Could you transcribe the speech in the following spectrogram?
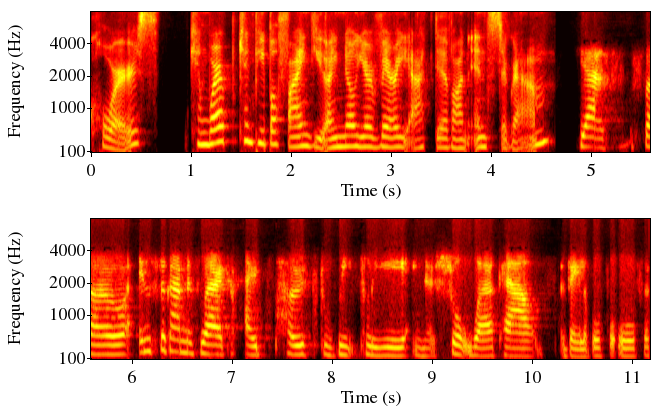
course. Can where can people find you? I know you're very active on Instagram. Yes. So Instagram is where I post weekly, you know, short workouts available for all for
